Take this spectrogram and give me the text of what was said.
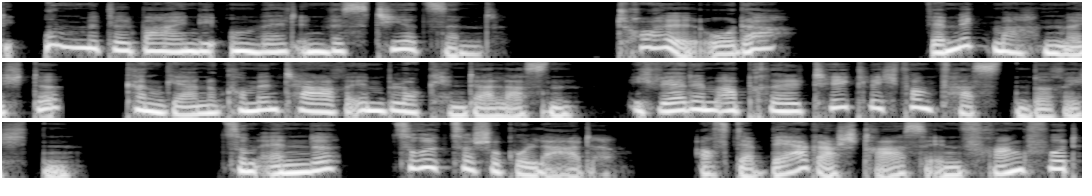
die unmittelbar in die Umwelt investiert sind. Toll, oder? Wer mitmachen möchte, kann gerne Kommentare im Blog hinterlassen. Ich werde im April täglich vom Fasten berichten. Zum Ende zurück zur Schokolade. Auf der Bergerstraße in Frankfurt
